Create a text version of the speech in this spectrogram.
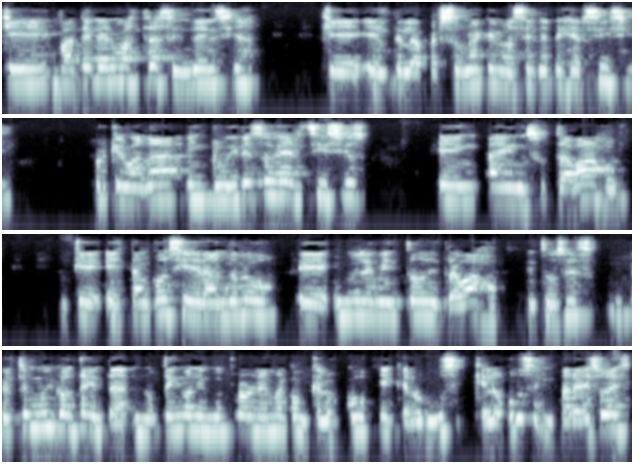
que va a tener más trascendencia que el de la persona que va a hacer el ejercicio, porque van a incluir esos ejercicios en, en su trabajo, que están considerándolo eh, un elemento de trabajo. Entonces, yo estoy muy contenta, no tengo ningún problema con que los copien, que los usen, que los usen, para eso es.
